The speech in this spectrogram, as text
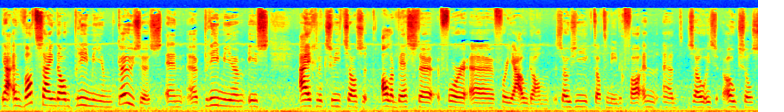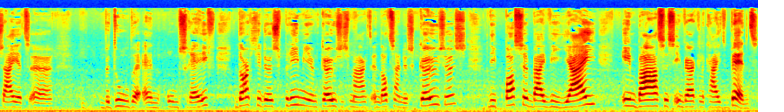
Ja, en wat zijn dan premium keuzes? En uh, premium is eigenlijk zoiets als het allerbeste voor, uh, voor jou dan. Zo zie ik dat in ieder geval. En uh, zo is ook zoals zij het bedoelde en omschreef. Dat je dus premium keuzes maakt. En dat zijn dus keuzes die passen bij wie jij in basis in werkelijkheid bent.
